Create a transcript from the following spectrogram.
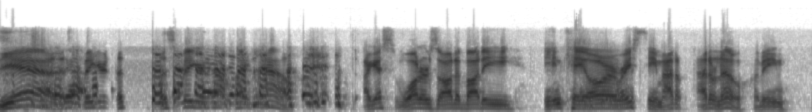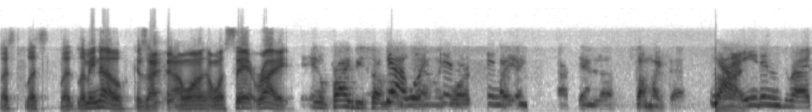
Yeah, let's figure let's, let's figure it out right now. I guess Waters Auto Body NKR, NKR race team. I don't I don't know. I mean, let's let's let, let me know because I, I want I want to say it right. It'll probably be something yeah, like well, that, like Waters, in, Canada, something like that. Yeah, right. Aiden's riding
